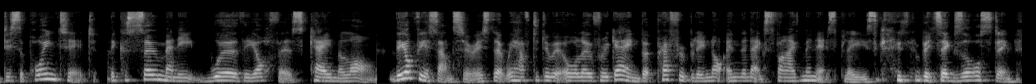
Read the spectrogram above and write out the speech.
disappointed because so many worthy offers came along. The obvious answer is that we have to do it all over again, but preferably not in the next five minutes, please. it's a bit exhausting.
